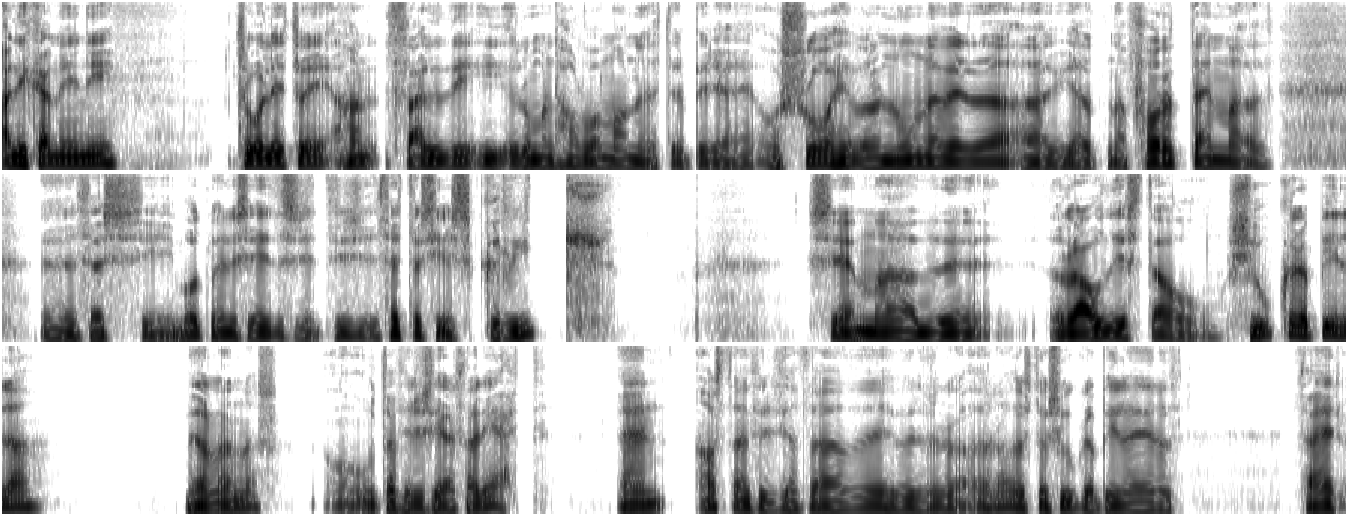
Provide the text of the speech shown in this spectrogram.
Annika minni trúleitvei, hann þagði í rúman halva mánuð eftir að byrjaði og svo hefur hann núna verið að hérna, fordæma uh, þessi mótmæli þetta sé skrýll sem að uh, ráðist á sjúkrabíla meðal annars og út af fyrir sig er það rétt. En ástæðan fyrir því að það hefur ráðist á sjúkrabíla er að það er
